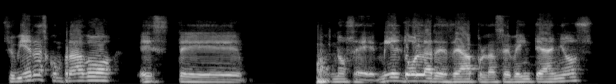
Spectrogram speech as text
si hubieras comprado este, no sé, mil dólares de Apple hace 20 años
